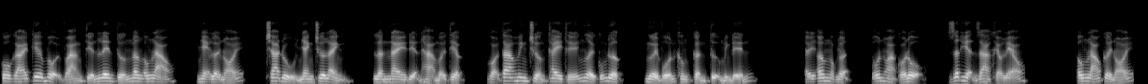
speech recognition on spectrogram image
Cô gái kia vội vàng tiến lên tướng nâng ông lão, nhẹ lời nói, cha đủ nhanh chưa lành, lần này điện hạ mời tiệc, gọi ta huynh trưởng thay thế người cũng được, người vốn không cần tự mình đến. Ấy âm ngọc luận ôn hòa có độ, rất hiện ra khéo léo. Ông lão cười nói,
